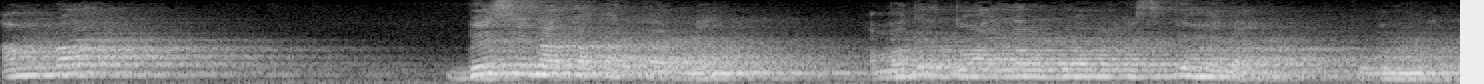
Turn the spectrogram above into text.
আমরা বেঁচে না থাকার কারণে আমাদের দোয়া আল্লাহ রব্বুল কাছে কি হয় না? কবুল হয়।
